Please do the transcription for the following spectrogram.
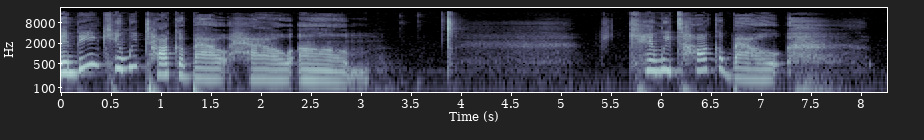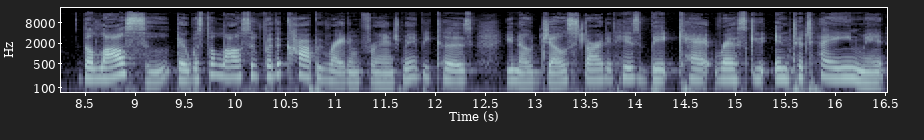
and then can we talk about how um can we talk about the lawsuit, there was the lawsuit for the copyright infringement because, you know, Joe started his big cat rescue entertainment,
